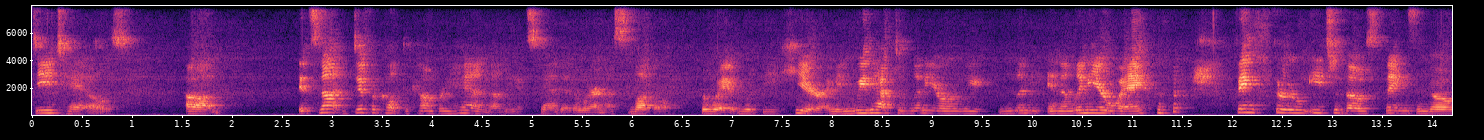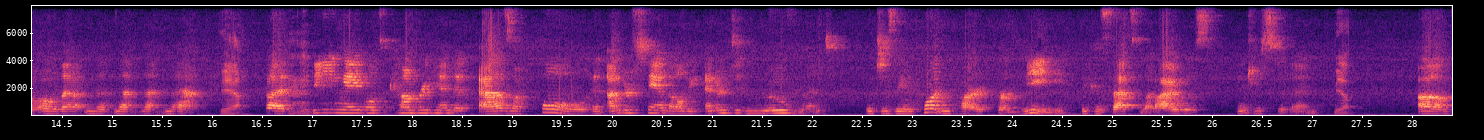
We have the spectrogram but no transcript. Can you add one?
details um, it's not difficult to comprehend on the expanded awareness level the way it would be here. I mean we'd have to linearly lin, in a linear way think through each of those things and go oh that and that and that and that, and that Yeah. but being able to comprehend it as a whole and understand all the energy movement, which is the important part for me because that's what I was interested in. Yeah. Um,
